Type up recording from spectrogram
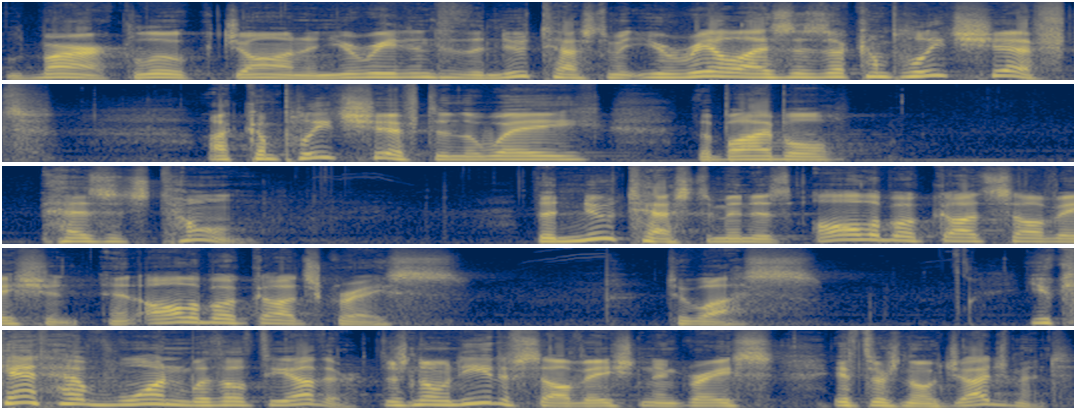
Mark, Luke, John, and you read into the New Testament, you realize there's a complete shift, a complete shift in the way the Bible has its tone. The New Testament is all about God's salvation and all about God's grace to us. You can't have one without the other. There's no need of salvation and grace if there's no judgment.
